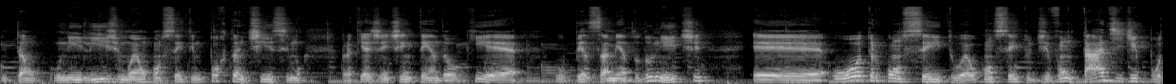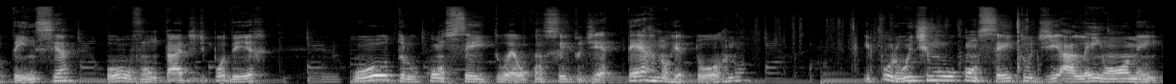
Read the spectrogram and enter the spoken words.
Então, o niilismo é um conceito importantíssimo para que a gente entenda o que é o pensamento do Nietzsche. É, o outro conceito é o conceito de vontade de potência ou vontade de poder. O outro conceito é o conceito de eterno retorno. E por último, o conceito de além-homem,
